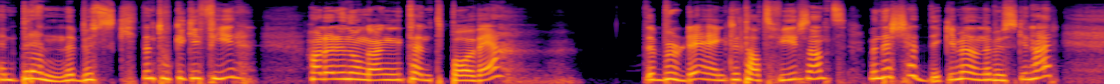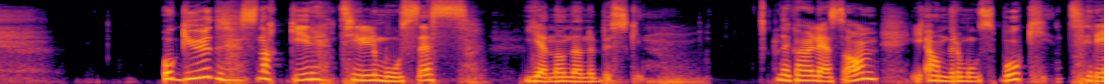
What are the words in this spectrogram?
En brennende busk. Den tok ikke fyr. Har dere noen gang tent på ved? Det burde egentlig tatt fyr, sant? men det skjedde ikke med denne busken her. Og Gud snakker til Moses gjennom denne busken. Det kan vi lese om i 2. Mosebok 3,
